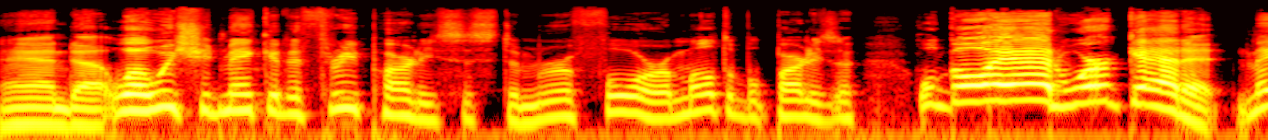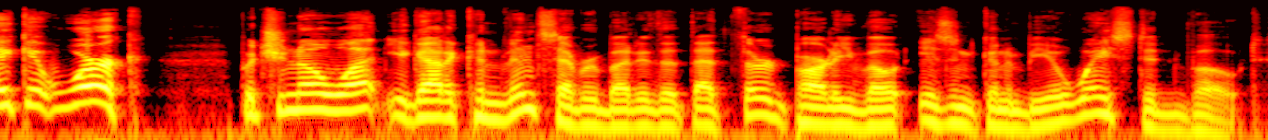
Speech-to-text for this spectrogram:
And, uh, well, we should make it a three party system or a four or multiple parties. Well, go ahead, work at it, make it work. But you know what? You got to convince everybody that that third party vote isn't going to be a wasted vote.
